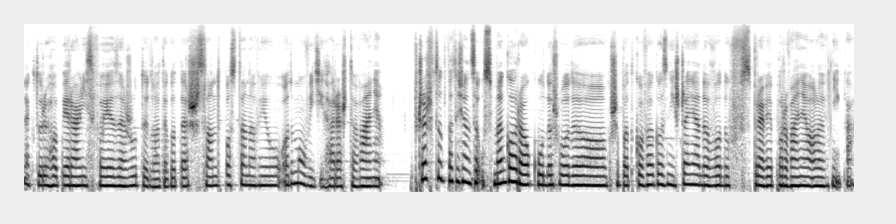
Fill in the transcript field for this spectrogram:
na których opierali swoje zarzuty, dlatego też sąd postanowił odmówić ich aresztowania. W czerwcu 2008 roku doszło do przypadkowego zniszczenia dowodów w sprawie porwania olewnika.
